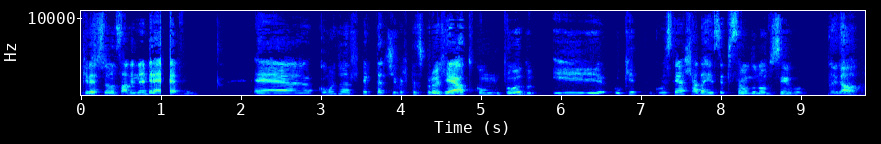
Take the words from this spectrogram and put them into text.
que deve ser lançado em breve. É, como as expectativas para esse projeto como um todo e o que você tem achado da recepção do novo single? Legal.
